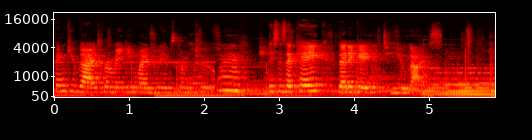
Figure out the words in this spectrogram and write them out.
Thank you guys for making my dreams come true. Mm, this is a cake dedicated to you guys.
